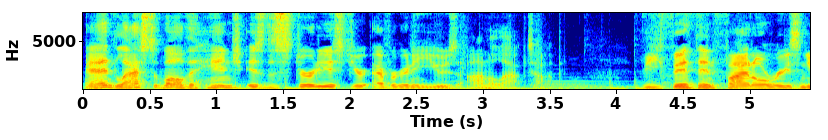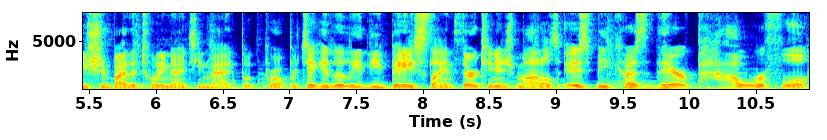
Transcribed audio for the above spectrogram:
And last of all, the hinge is the sturdiest you're ever going to use on a laptop. The fifth and final reason you should buy the 2019 MacBook Pro, particularly the baseline 13-inch models, is because they're powerful.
